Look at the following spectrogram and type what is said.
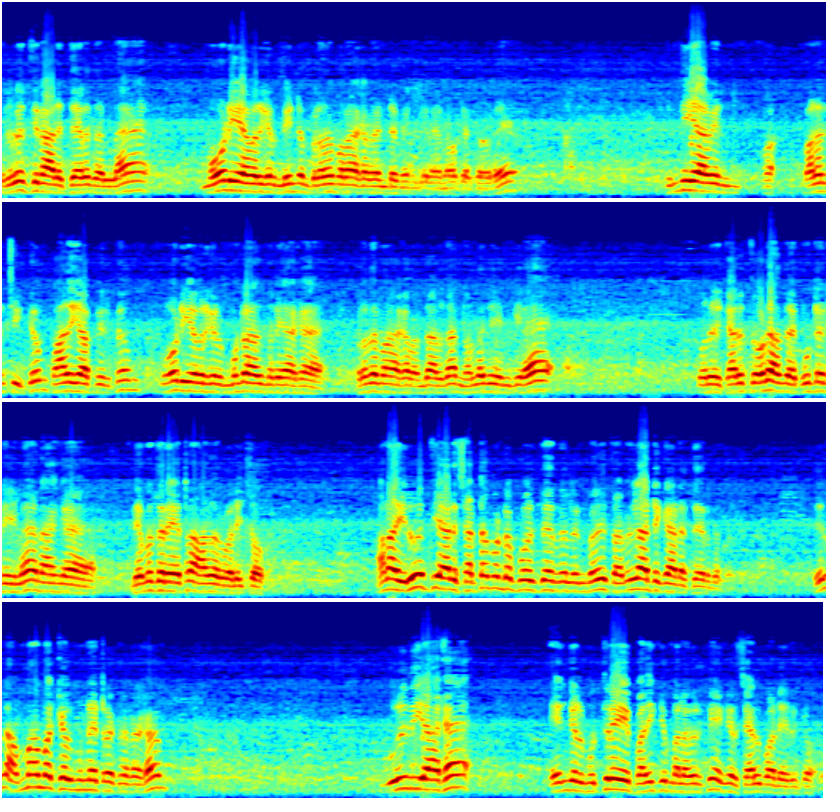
இருபத்தி நாலு தேர்தல்ல மோடி அவர்கள் மீண்டும் பிரதமராக வேண்டும் என்கிற நோக்கத்தோடு இந்தியாவின் வளர்ச்சிக்கும் பாதுகாப்பிற்கும் மோடி அவர்கள் மூன்றாவது முறையாக பிரதமராக வந்தால்தான் நல்லது என்கிற ஒரு கருத்தோடு அந்த கூட்டணியில நாங்க நிபந்தனையற்ற ஆதரவு அளித்தோம். ஆனால் இருபத்தி ஆறு சட்டமன்ற பொதுத் தேர்தல் என்பது தமிழ்நாட்டுக்கான தேர்தல். இதில் அம்மா மக்கள் முன்னேற்ற கழகம் உறுதியாக எங்கள் முத்திரையை பதிக்கும் அளவிற்கு எங்கள் செயல்பாடு இருக்கும்.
